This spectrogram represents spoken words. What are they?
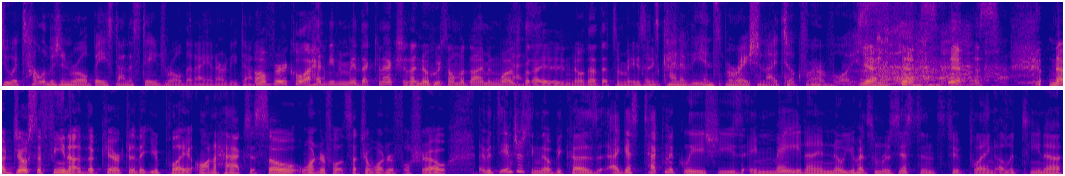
do a television role based on a stage role that I had already done. Oh, very cool. I hadn't even made that connection. I know who Selma Diamond was, Yes. but I didn't know that. That's amazing. It's kind of the inspiration I took for her voice. Yeah. yes. Now, Josefina, the character that you play on Hacks, is so wonderful. It's such a wonderful show. It's interesting, though, because I guess technically she's a maid, and I know you had some resistance to playing a Latina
